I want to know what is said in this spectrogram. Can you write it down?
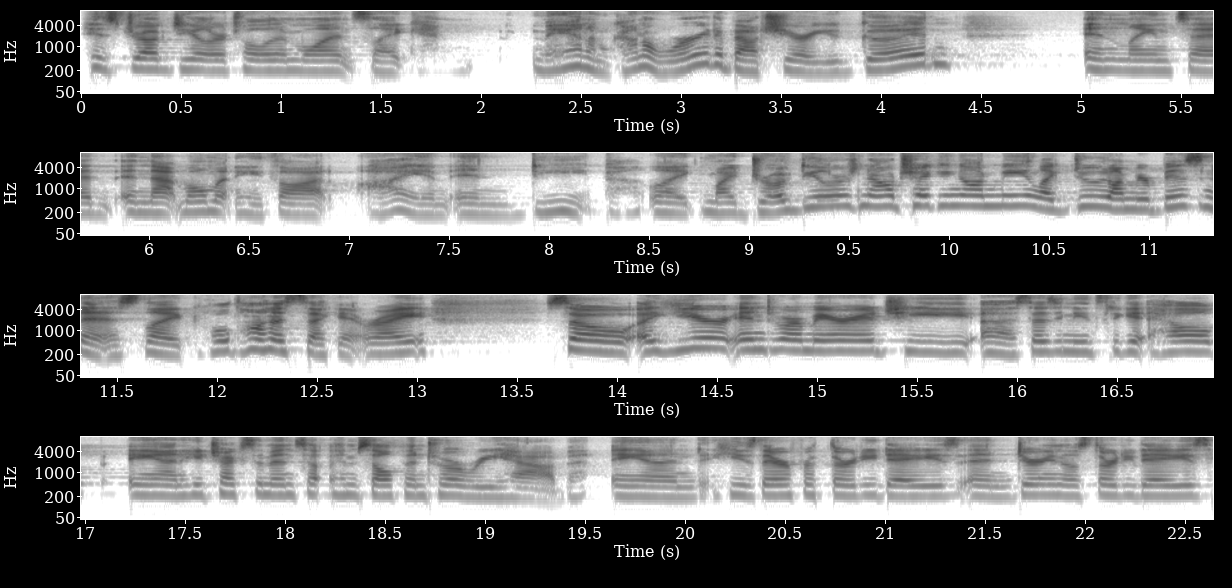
his drug dealer told him once, like, man, I'm kind of worried about you. Are you good? And Lane said, in that moment, he thought, I am in deep. Like, my drug dealer's now checking on me. Like, dude, I'm your business. Like, hold on a second, right? So, a year into our marriage, he uh, says he needs to get help and he checks him in, himself into a rehab. And he's there for 30 days. And during those 30 days,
